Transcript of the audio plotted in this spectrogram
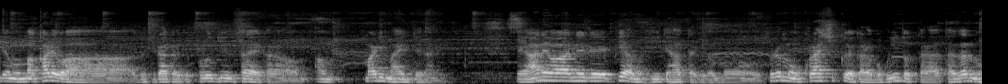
でもまあ彼はどちらかというとプロデューサーやからあんまり前に出ない。姉は姉でピアノ弾いてはったけどもそれもクラシックやから僕にとったらただの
